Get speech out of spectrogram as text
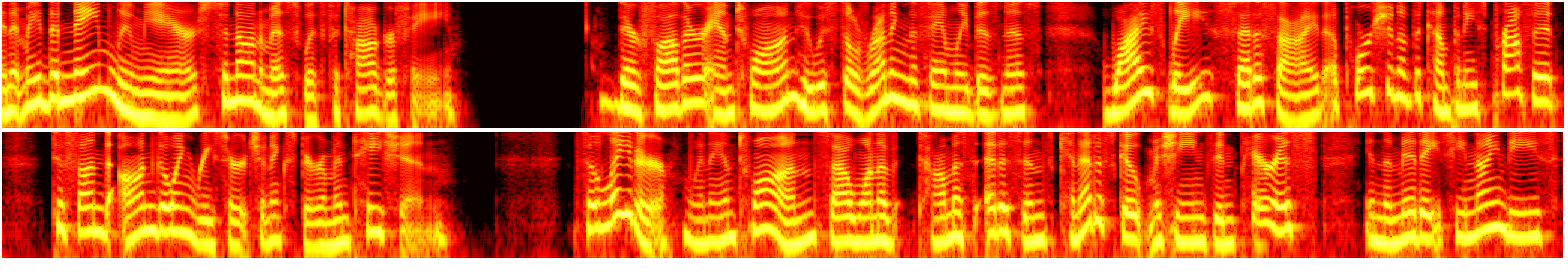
and it made the name Lumiere synonymous with photography. Their father, Antoine, who was still running the family business, wisely set aside a portion of the company's profit to fund ongoing research and experimentation. So later, when Antoine saw one of Thomas Edison's kinetoscope machines in Paris in the mid 1890s,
